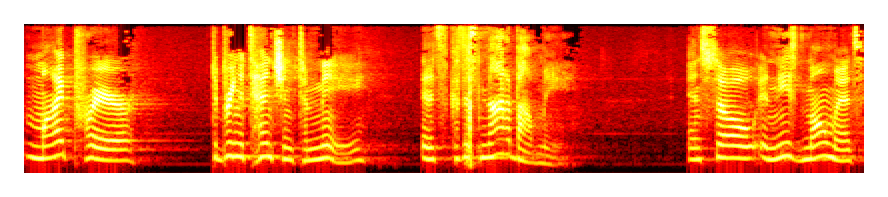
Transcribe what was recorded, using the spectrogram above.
my prayer to bring attention to me, and it's because it's not about me. And so, in these moments,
